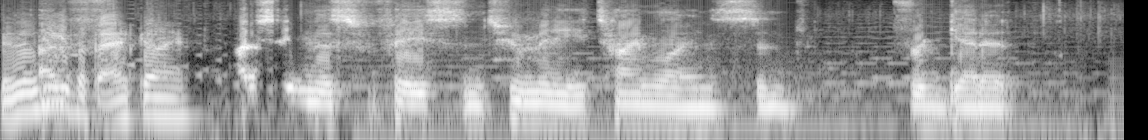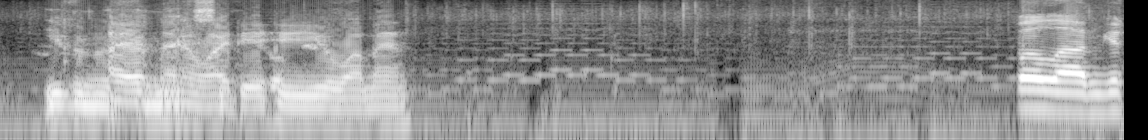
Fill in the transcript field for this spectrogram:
isn't he I've- the bad guy? I've seen this face in too many timelines and forget it. Even with I have the no idea who you are, man. Well, um, you're,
